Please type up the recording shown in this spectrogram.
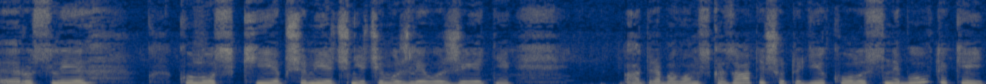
е, росли колоски пшеничні чи, можливо, житні. А треба вам сказати, що тоді колос не був такий,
